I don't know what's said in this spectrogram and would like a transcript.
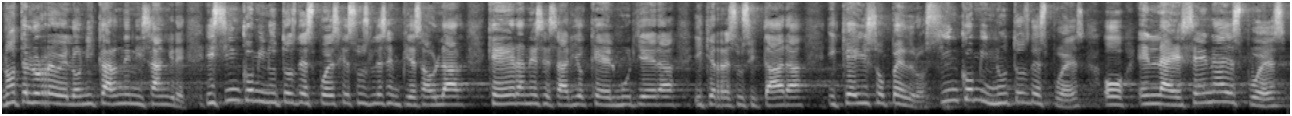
no te lo reveló ni carne ni sangre. Y cinco minutos después Jesús les empieza a hablar que era necesario que Él muriera y que resucitara. ¿Y qué hizo Pedro? Cinco minutos después, o en la escena después,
